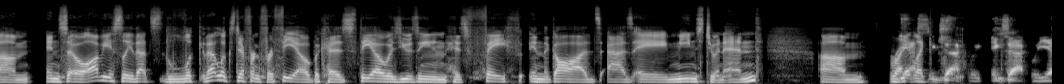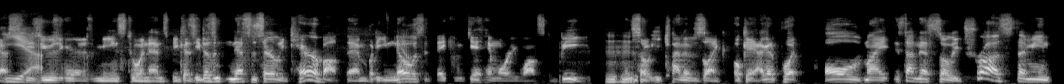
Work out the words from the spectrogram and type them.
Um, and so obviously that's look that looks different for Theo because Theo is using his faith in the gods as a means to an end. Um, right? Yes, like exactly, exactly. Yes, yeah. he's using it as a means to an end because he doesn't necessarily care about them, but he knows yeah. that they can get him where he wants to be, mm-hmm. and so he kind of is like, okay, I got to put all of my. It's not necessarily trust. I mean,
